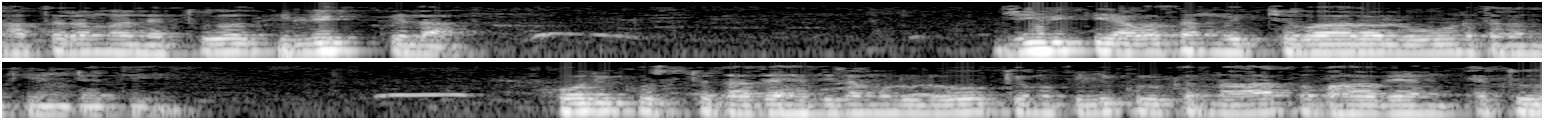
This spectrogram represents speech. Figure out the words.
හතරම නැතුව පිලෙක් වෙලා ජීවිතයේ අවසන් වෙච්ච වාරෝ ලෝණ තරම් තියෙන්න ඇති හෝරි කුෂ්ඨ තද හැදිලා මුළු ලෝකෙම පිළිකුල් කරන ආත්ම භාවයන් ඇතුව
